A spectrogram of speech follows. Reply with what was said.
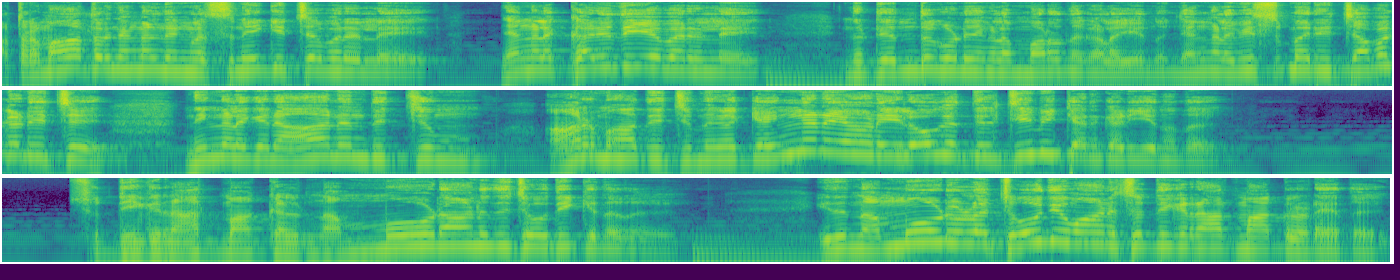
അത്രമാത്രം ഞങ്ങൾ നിങ്ങളെ സ്നേഹിച്ചവരല്ലേ? ഞങ്ങളെ കരുതിയവരല്ലേ? എന്നിട്ട് എന്തുകൊണ്ട് ഞങ്ങളെ മറന്നു കളയുന്നു? ഞങ്ങളെ വിസ്മരിച്ച് അവഗണിച്ച് നിങ്ങളിങ്ങനെ ആനന്ദിച്ചും ആർമാദിച്ചും നിങ്ങൾക്ക് എങ്ങനെയാണ് ഈ ലോകത്തിൽ ജീവിക്കാൻ കഴിയുന്നത്? ശുദ്ധീകരണ ആത്മാക്കൾ നമ്മോടാണ് ഇത് ചോദിക്കുന്നത്. ഇത് നമ്മോടുള്ള ചോദ്യമാണ് ശ്രദ്ധിക്കുന്ന ആത്മാക്കളുടേത്.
